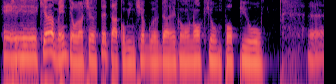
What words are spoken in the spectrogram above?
E sì. chiaramente a una certa età cominci a guardare con un occhio un po' più eh,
